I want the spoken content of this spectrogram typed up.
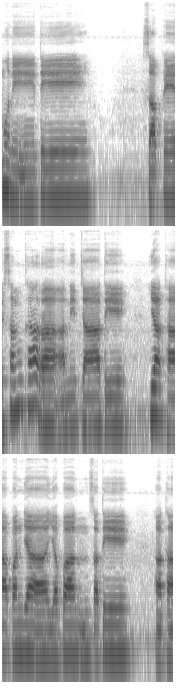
มุนีติสัพเพสังขาราอนิจจาติ ยะธาปัญญายปันสติอัฐา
